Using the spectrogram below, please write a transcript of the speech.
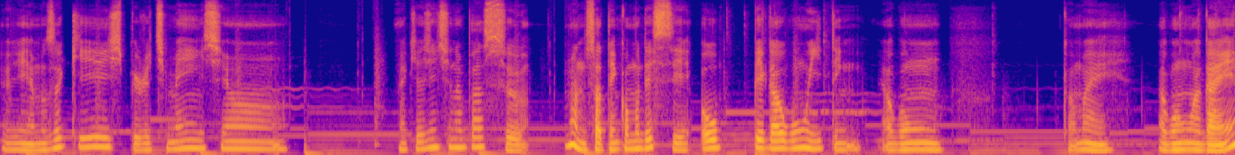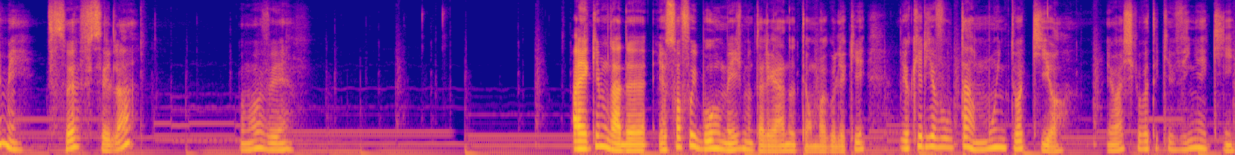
Viemos aqui, Spirit Mansion. Aqui a gente não passou. Mano, só tem como descer. Ou pegar algum item. Algum... Calma aí. Algum HM? Surf, sei lá? Vamos ver. Aí que nada, eu só fui burro mesmo, tá ligado? Tem um bagulho aqui. Eu queria voltar muito aqui, ó. Eu acho que eu vou ter que vir aqui.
